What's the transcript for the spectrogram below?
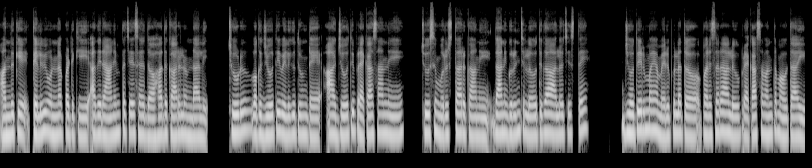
అందుకే తెలివి ఉన్నప్పటికీ అది రాణింపచేసే దోహదకారులుండాలి. చూడు ఒక జ్యోతి వెలుగుతుంటే ఆ జ్యోతి ప్రకాశాన్ని చూసి మురుస్తారు కానీ దాని గురించి లోతుగా ఆలోచిస్తే? జ్యోతిర్మయ మెరుపులతో పరిసరాలు ప్రకాశవంతమవుతాయి.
